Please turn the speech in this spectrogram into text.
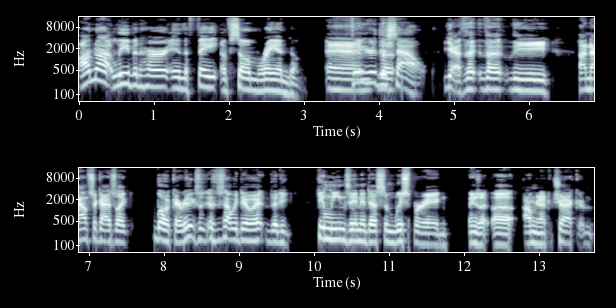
I'm not leaving her in the fate of some random. And Figure this the, out. Yeah, the the the announcer guy's like, "Look, everything's this is how we do it." Then he he leans in and does some whispering, and he's like, "Uh, I'm gonna have to check." And,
